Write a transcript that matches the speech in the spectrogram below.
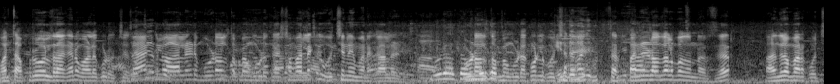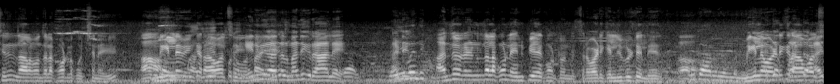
కొంత అప్రూవల్ రాగానే వాళ్ళకి కూడా వచ్చారు బ్యాంకులో ఆల్రెడీ మూడు వందల తొంభై మూడు కస్టమర్లకి వచ్చినాయి మనకి ఆల్రెడీ. మూడు వందల తొంభై మూడు అకౌంట్లకు వచ్చినాయి. సార్ పన్నెండు వందల మంది ఉన్నారు సార్. అందులో మనకు వచ్చింది నాలుగు వందల అకౌంట్లకు వచ్చినాయి. మిగిలినవి ఇంకా రావాల్సి ఎనిమిది వందల మందికి రాలే. అంటే అందులో రెండు వందల అకౌంట్లు ఎన్పీ అకౌంట్ ఉంది సార్. వాడికి ఎలిజిబిలిటీ లేదు. మిగిలిన వాటికి రావాల్సి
